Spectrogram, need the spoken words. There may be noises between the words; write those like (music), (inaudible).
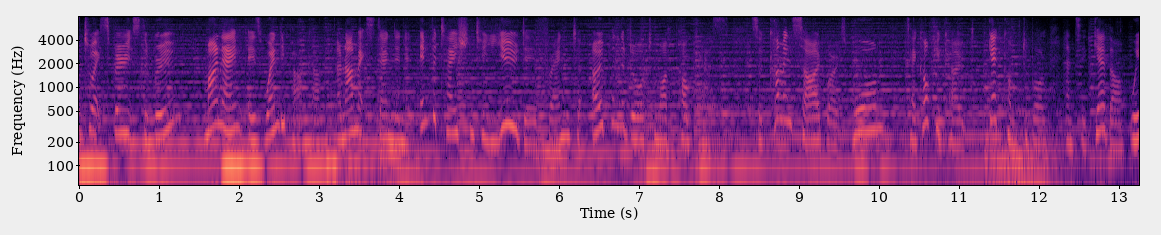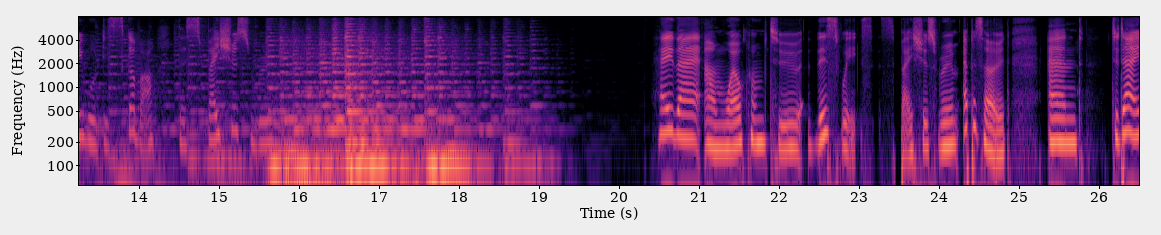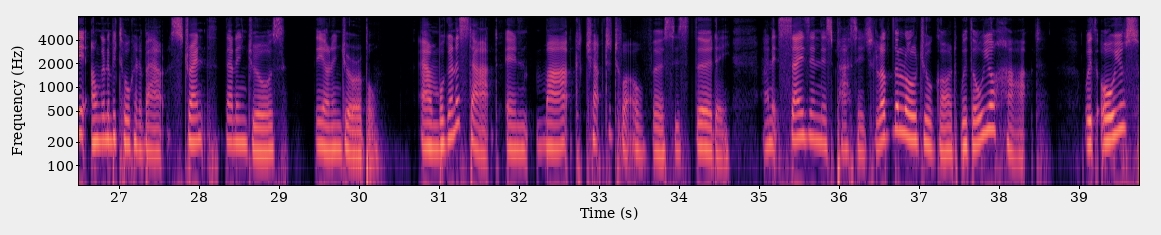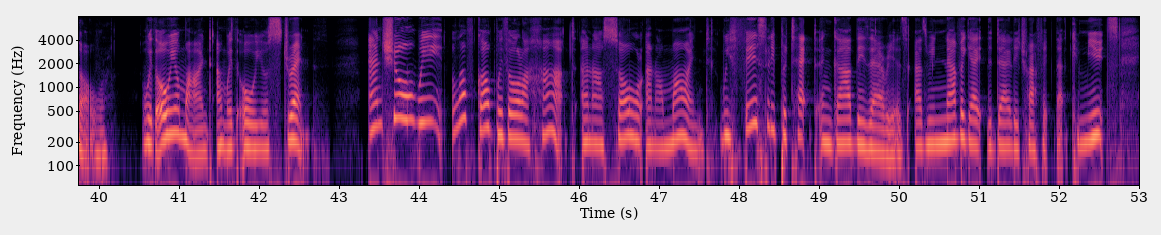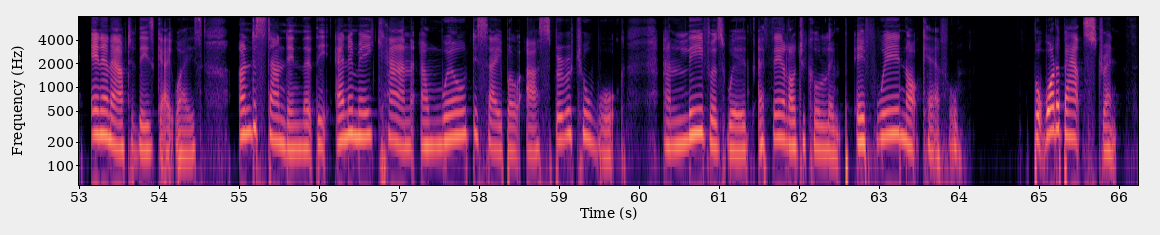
Want to experience the room? My name is Wendy Parker, and I'm extending an invitation to you, dear friend, to open the door to my podcast. So come inside where it's warm, take off your coat, get comfortable, and together we will discover the spacious room. Hey there, and welcome to this week's Spacious Room episode. And today I'm going to be talking about strength that endures the unendurable. And we're going to start in Mark chapter 12, verses 30. And it says in this passage Love the Lord your God with all your heart, with all your soul, with all your mind, and with all your strength. And sure, we love God with all our heart and our soul and our mind. We fiercely protect and guard these areas as we navigate the daily traffic that commutes in and out of these gateways, understanding that the enemy can and will disable our spiritual walk and leave us with a theological limp if we're not careful. But what about strength?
